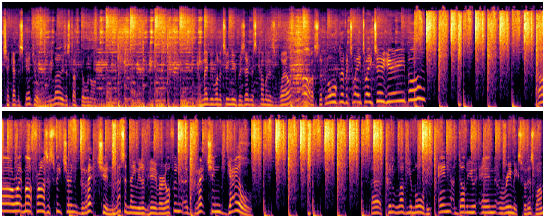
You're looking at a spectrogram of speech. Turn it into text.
Check out the schedule, loads of stuff going on. Maybe one or two new presenters coming as well. Oh, it's looking all good for 2022, people! Alright, Mark Francis featuring Gretchen. That's a name you don't hear very often. Uh, Gretchen Gale. Uh, Couldn't Love You More, the NWN remix for this one.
